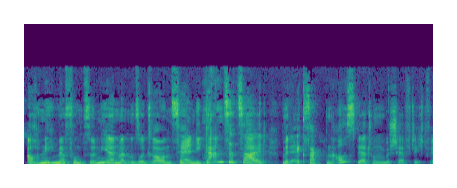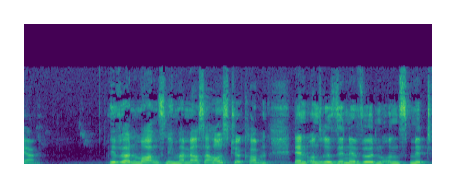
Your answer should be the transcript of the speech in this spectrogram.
auch nicht mehr funktionieren, wenn unsere grauen Zellen die ganze Zeit mit exakten Auswertungen beschäftigt wären. Wir würden morgens nicht mal mehr aus der Haustür kommen, denn unsere Sinne würden uns mit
